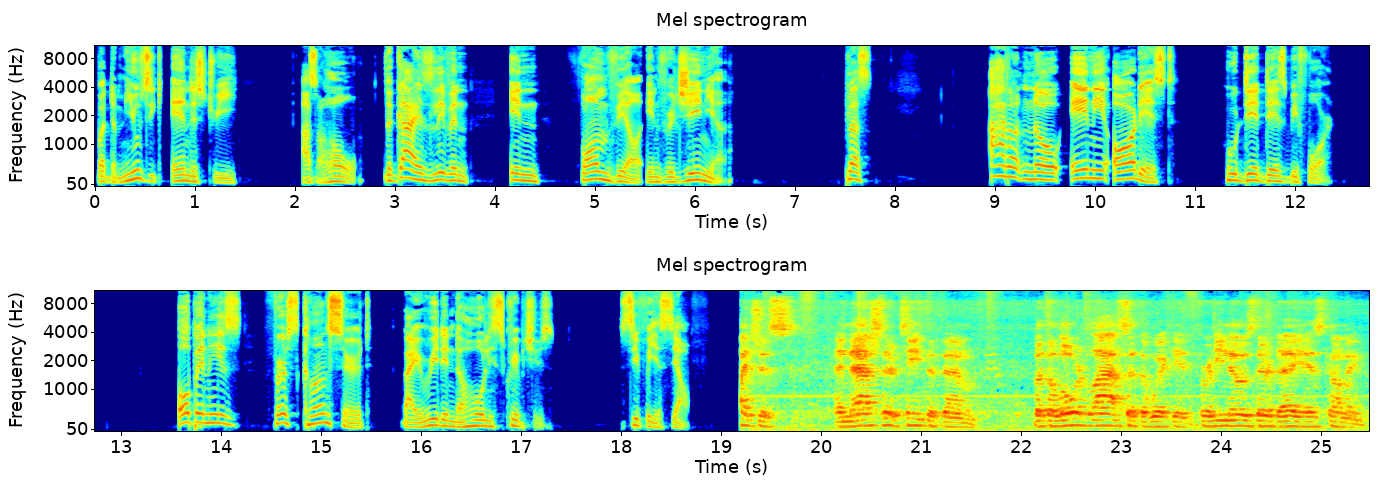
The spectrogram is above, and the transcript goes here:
but the music industry as a whole. The guy is living in Farmville in Virginia. Plus, I don't know any artist who did this before. Open his first concert by reading the Holy Scriptures. See for yourself. Righteous and gnash their teeth at them, but the Lord laughs at the wicked, for he knows their day is coming.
